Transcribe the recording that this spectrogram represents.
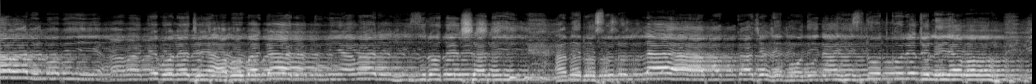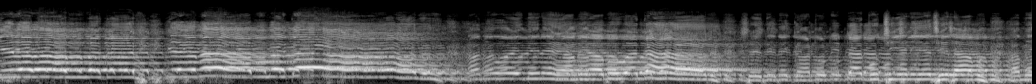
আমার নবী আমাকে বলেছে, আবু বকর, তুমি আমার হিজরতের সাথী আমি রাসূলুল্লাহ মক্কা ছেড়ে মদিনা হিজরত করে চলে যাব। আমি আবু বাকার। সেদিনে কাটুরিটা গুছিয়ে নিয়েছিলাম। আমি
